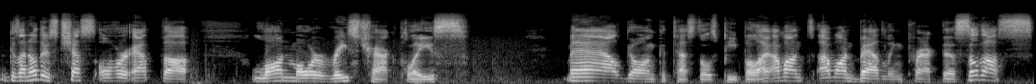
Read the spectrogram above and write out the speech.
Because I know there's chests over at the lawnmower racetrack place. Man, I'll go and contest those people. I, I, want I want battling practice, so thus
